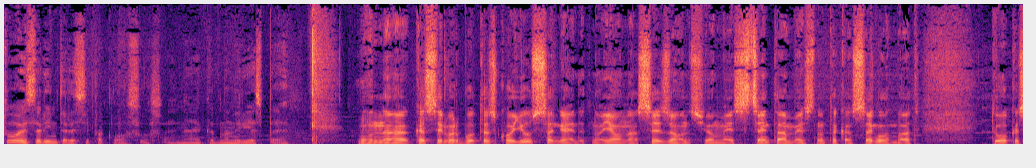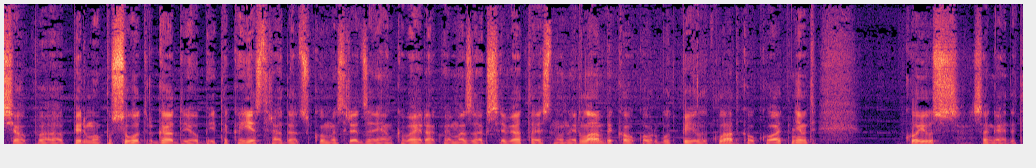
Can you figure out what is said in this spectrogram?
to es ar interesi paklausos, ne, kad man ir iespēja. Un kas ir varbūt tas, ko jūs sagaidat no jaunās sezonas, jo mēs centāmies, nu, saglabāt uh, to, kas jau pa pirmo pusotru gadu jau bija iestrādāts, ko mēs redzējām, ka vairāk vai mazāk sevi attaisno un ir labi, kaut ko varbūt pielikt klāt, kaut ko atņemt. Ko jūs sagaidat?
